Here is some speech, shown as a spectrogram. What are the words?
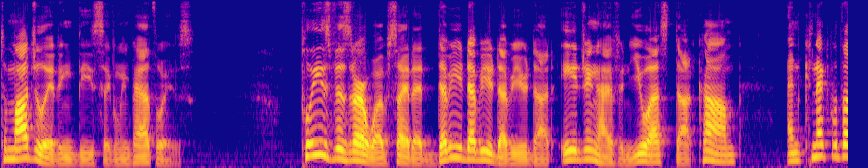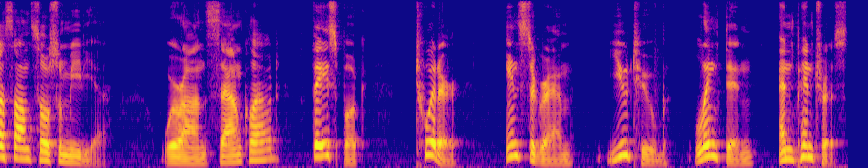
to modulating these signaling pathways. Please visit our website at www.aging-us.com and connect with us on social media. We're on SoundCloud, Facebook, Twitter, Instagram, YouTube, LinkedIn, and Pinterest.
